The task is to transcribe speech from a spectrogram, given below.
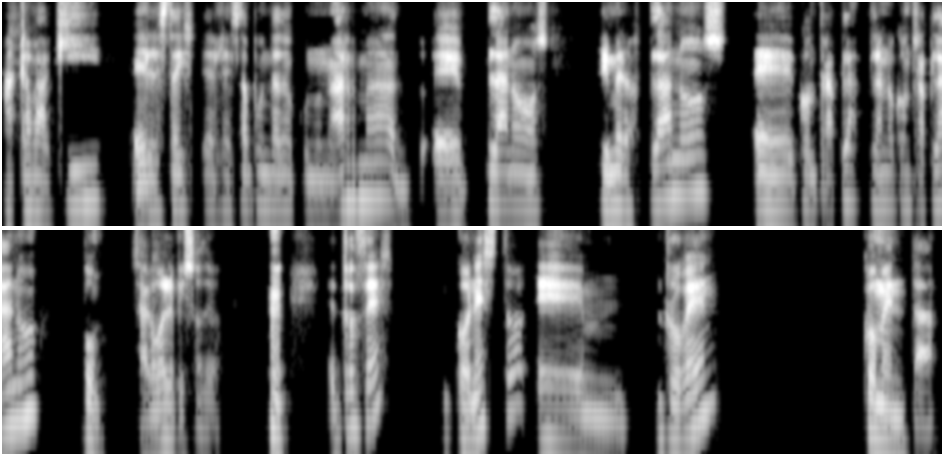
acaba aquí, él está apuntando con un arma, eh, planos primeros planos, eh, contra plano contra plano, ¡pum! Se acabó el episodio. Entonces, con esto, em, Rubén comenta.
